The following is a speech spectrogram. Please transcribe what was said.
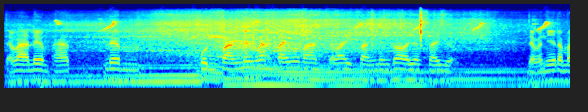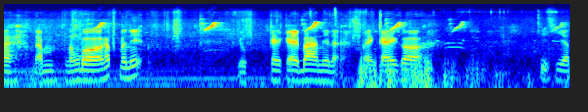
แต่ว่าเริ่มหาเริ่มขุนฝั่งหนึ่งละไปเมื่อวานแต่ว่าอีกฝั่งหนึ่งก็ยังใสอยู่เดี๋ยววันนี้เรามาดำหน้องบอครับวันนี้อยู่ ใกล้ๆบ้านนี่แหละ ไปไกลก็ขี้เกียจ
